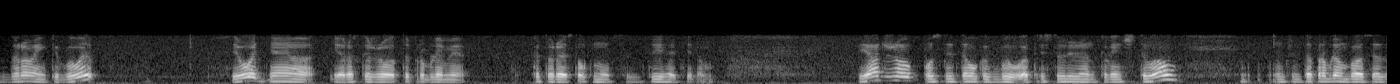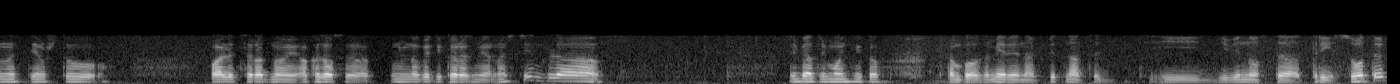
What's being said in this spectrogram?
Здоровенькі були. Сегодня я расскажу о той проблеме, с которой я столкнулся с двигателем Piaggio после того, как был отреставрирован коленчатый вал. В общем-то, проблема была связана с тем, что палец родной оказался немного дикой размерности для ребят-ремонтников. Там было замерено 15,93 сотых.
